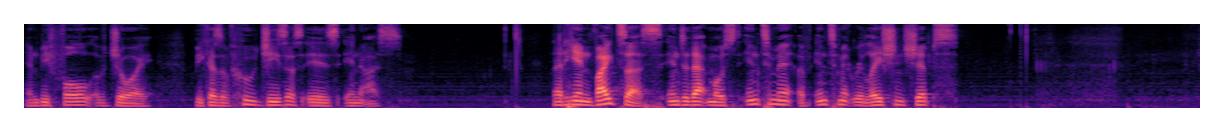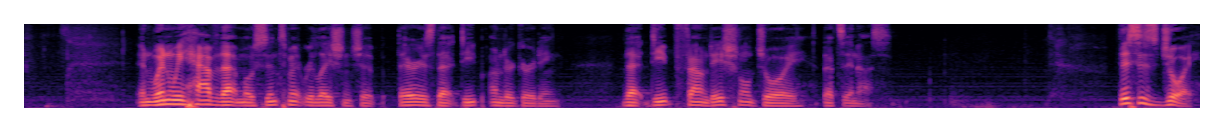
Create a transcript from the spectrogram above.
and be full of joy because of who Jesus is in us. That he invites us into that most intimate of intimate relationships. And when we have that most intimate relationship, there is that deep undergirding, that deep foundational joy that's in us. This is joy,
